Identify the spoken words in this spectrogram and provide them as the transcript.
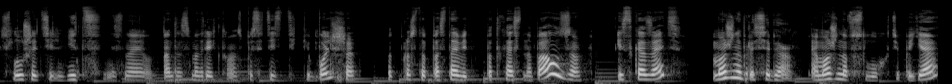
слушательниц, не знаю, надо смотреть, кто у нас по статистике больше, вот просто поставить подкаст на паузу и сказать, можно про себя, а можно вслух, типа я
